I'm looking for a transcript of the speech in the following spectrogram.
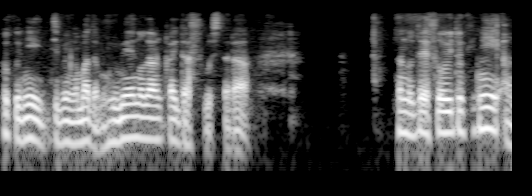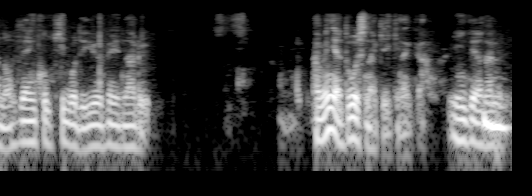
特に自分がまだ無名の段階で出すとしたら、なのでそういう時にあの全国規模で有名になるためにはどうしなきゃいけないか、印税をなる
